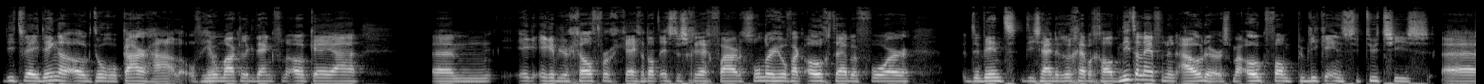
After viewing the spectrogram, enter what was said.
die twee dingen ook door elkaar halen. Of heel Ja. makkelijk denken van oké, ja, ehm, ik, ik heb hier geld voor gekregen, dat is dus gerechtvaardigd, zonder heel vaak oog te hebben voor de wind die zij in de rug hebben gehad. Niet alleen van hun ouders, maar ook van publieke instituties, eh,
